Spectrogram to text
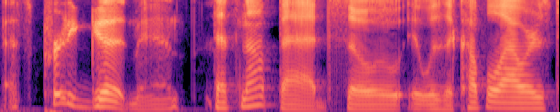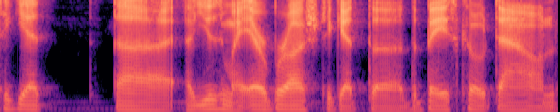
That's pretty good, man. That's not bad. So it was a couple hours to get uh using my airbrush to get the the base coat down,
